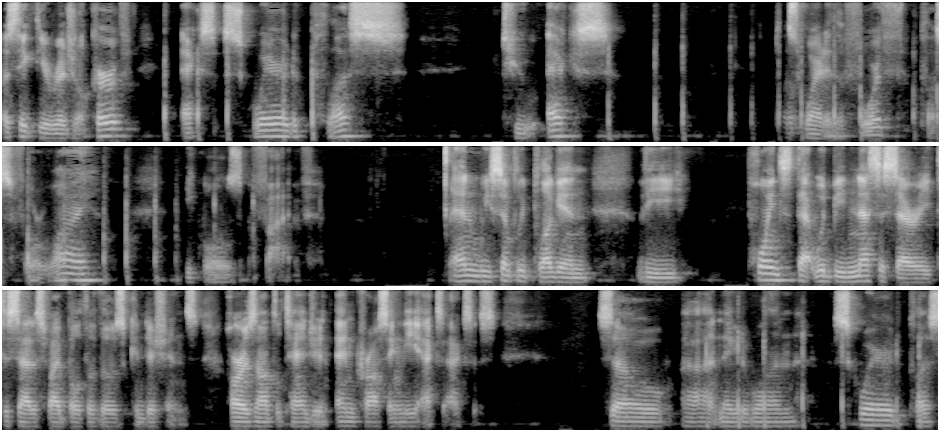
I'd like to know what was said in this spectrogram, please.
let's take the original curve, x squared plus 2x plus y to the fourth plus 4y equals 5. And we simply plug in the points that would be necessary to satisfy both of those conditions, horizontal tangent and crossing the x-axis. So uh, negative 1 squared plus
